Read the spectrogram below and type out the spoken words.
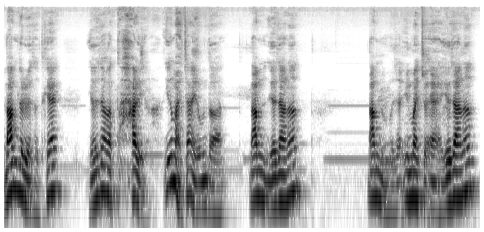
남들을 위해서 어떻게? 여자가 다, 이런 말 있잖아요, 여러분들. 남, 여자는, 남, 뭐죠? 이말 있죠? 예, 여자는,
